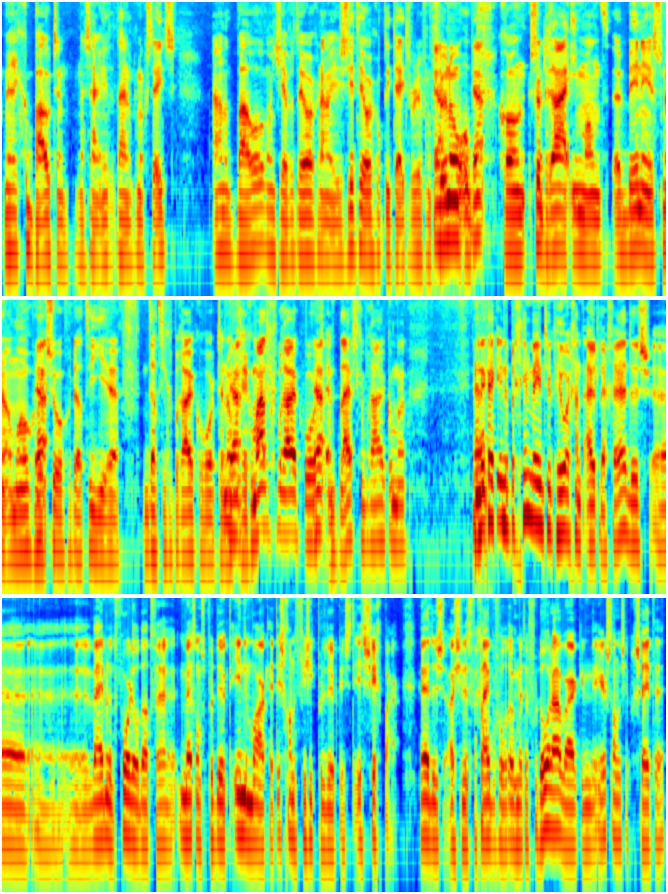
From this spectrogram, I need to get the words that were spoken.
merk gebouwd? En dan zijn jullie uiteindelijk nog steeds aan het bouwen. Want je hebt het heel erg, nou, je zit heel erg op die data-driven Ja, funnel. Op ja. gewoon zodra iemand eh, binnen is, snel mogelijk Ja. zorgen dat die, eh, dat die gebruikt wordt. En ook regelmatig gebruikt wordt en blijft gebruiken. Maar Ja, dan kijk, in het begin ben je natuurlijk heel erg aan het uitleggen. Hè? Dus eh, eh, wij hebben het voordeel dat we met ons product in de markt, het is gewoon een fysiek product, dus het is zichtbaar. Hè, dus als je het vergelijkt bijvoorbeeld ook met een Fedora, waar ik in de eerste heb gezeten,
